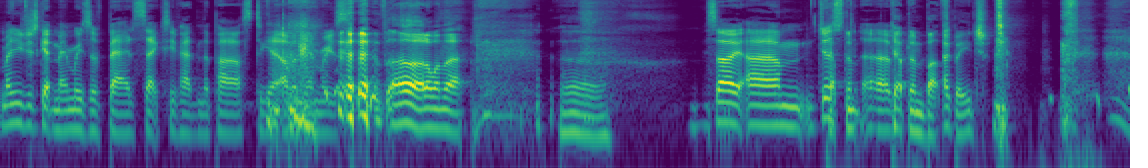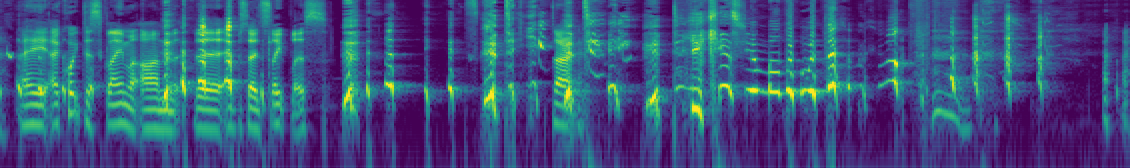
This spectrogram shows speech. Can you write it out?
Maybe you just get memories of bad sex you've had in the past to get other memories. oh, I don't want that. Uh, So, um, just Captain, uh, Captain Butt speech. a, a quick disclaimer on the episode Sleepless. do, you, Sorry. do you kiss your mother with that mouth?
